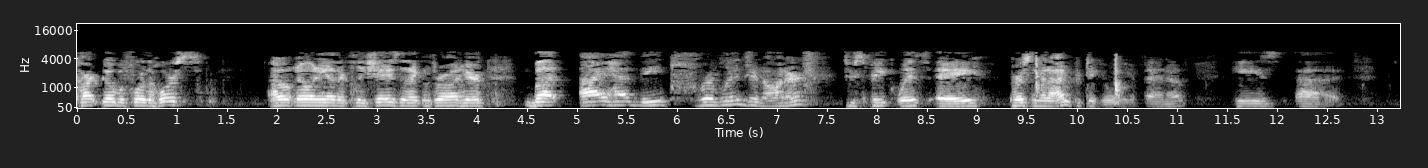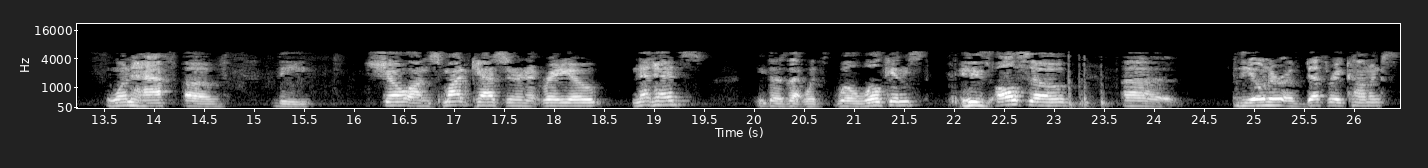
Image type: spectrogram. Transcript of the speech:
cart go before the horse. I don't know any other cliches that I can throw out here, but I had the privilege and honor to speak with a person that I'm particularly a fan of. He's uh, one half of the show on Smodcast Internet Radio, Netheads. He does that with Will Wilkins. He's also uh, the owner of Death Ray Comics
